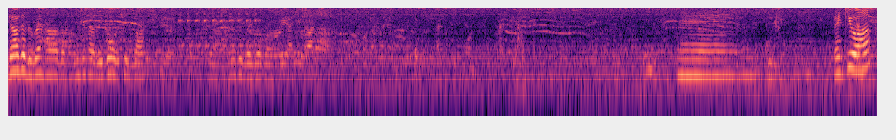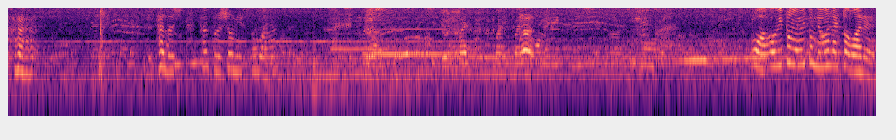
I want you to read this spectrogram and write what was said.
then after the rest ah, the passengers ah, they go take bus. Yeah. Yeah, they go take regular bus. Thank you, ah. Time to to show me Sue, ah. Wow, oh, every time light up one, eh.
